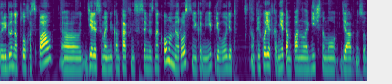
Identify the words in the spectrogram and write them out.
ребенок плохо спал, э, делятся моими контактами со своими знакомыми, родственниками и приводят, приходят ко мне там по аналогичному диагнозу.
